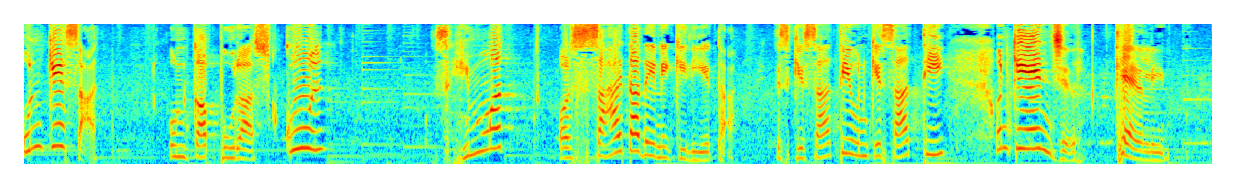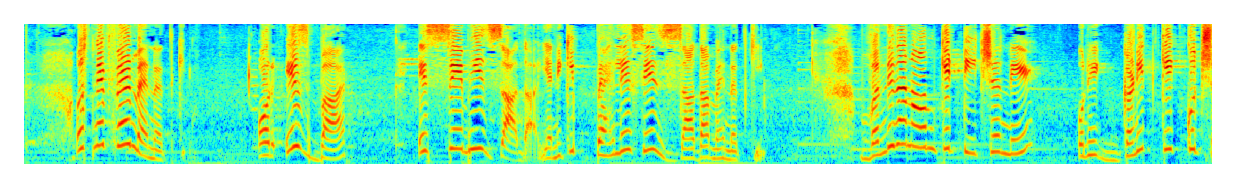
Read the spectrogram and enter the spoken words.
उनके साथ उनका पूरा स्कूल हिम्मत और सहायता देने के लिए था। इसके साथ ही, उनके साथ थी उनकी एंजल, कैरलिन। उसने फिर मेहनत की और इस बार इससे भी ज़्यादा, यानी कि पहले से ज़्यादा मेहनत की। वंदिता नाम के टीचर ने उन्हें गणित की कुछ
